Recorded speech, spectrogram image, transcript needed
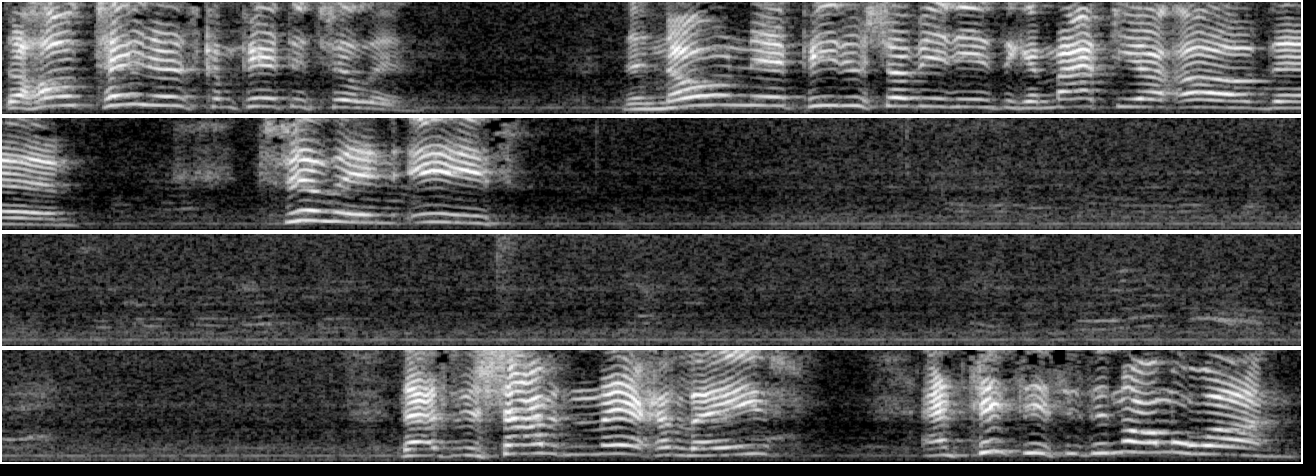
The whole Torah is compared to tefillin. The known pirush of it is the gematria of uh, tefillin is That's Meshavet Mechalev. And Tzitzis is the normal one.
